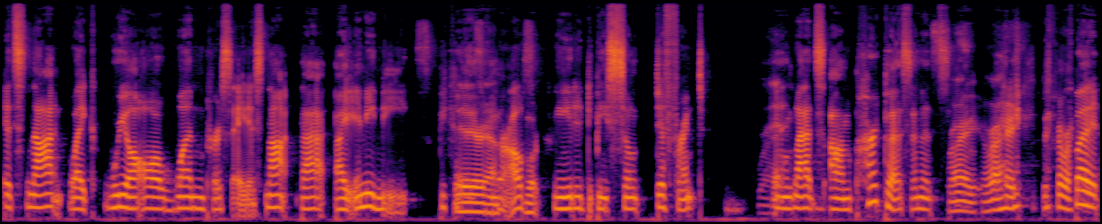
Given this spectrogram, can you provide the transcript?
it's not like we are all one per se. It's not that by any means because yeah, we're also created to be so different. Right. and that's on purpose and it's right right, right. but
